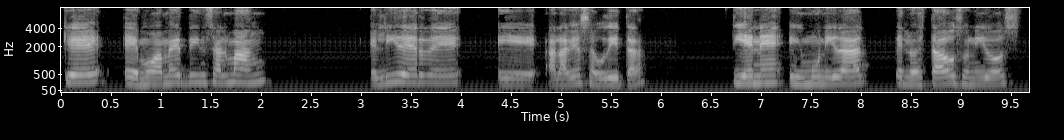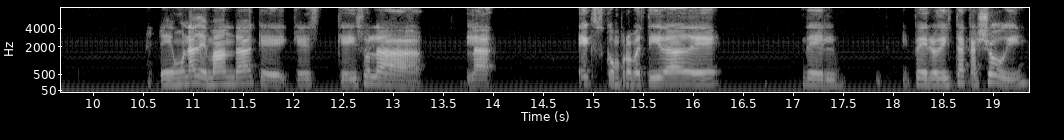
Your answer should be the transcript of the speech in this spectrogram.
que eh, Mohammed bin Salman, el líder de eh, Arabia Saudita, tiene inmunidad en los Estados Unidos en una demanda que, que, hizo la, la ex comprometida de, del periodista Khashoggi,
